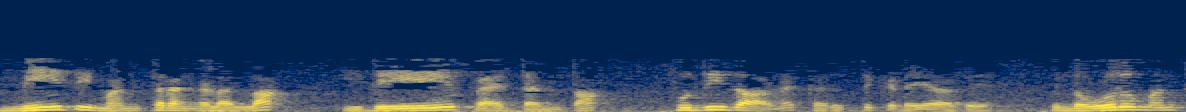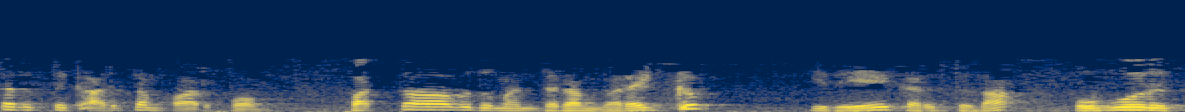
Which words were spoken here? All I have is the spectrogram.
மீதி மந்திரங்கள் எல்லாம் இதே பேட்டர்ன் தான். புதிதான கருத்து கிடையாது. இந்த ஒரு மந்திரத்துக்கு அர்த்தம் பார்ப்போம். பத்தாவது மந்திரம் வரைக்கும் இதே கருத்து தான் ஒவ்வொரு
